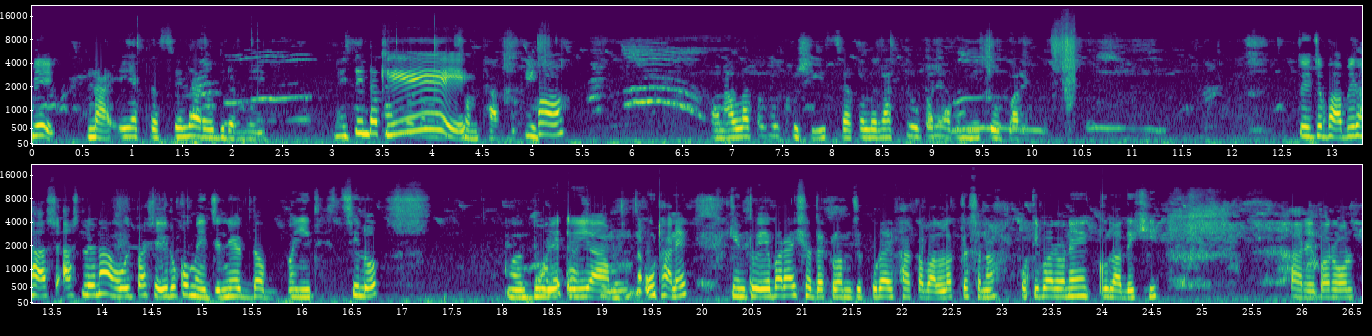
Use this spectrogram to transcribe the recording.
মেয়ে? না এই একটা ছেলে আর ও দুটা মেয়ে। এই তিনটা কে? থাকবে কি? হ্যাঁ কারণ আল্লাহ পাকের খুশি ইচ্ছা করলে রাখতেও পারে আবার নিতেও পারে। তো এই যে ভাবির হাঁস আসলে না ওই পাশে এরকম এই যে নেট ছিল দূরে এই উঠানে। কিন্তু এবার আইসা দেখলাম যে পুরাই ফাঁকা ভালো লাগতেছে না। প্রতিবার অনেকগুলা দেখি। আর এবার অল্প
